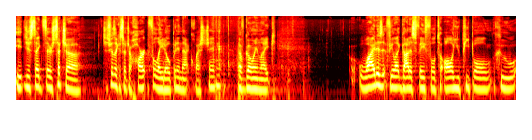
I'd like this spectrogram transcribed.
it just like, there's such a, just feels like it's such a heart filleted open in that question of going like, why does it feel like God is faithful to all you people who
